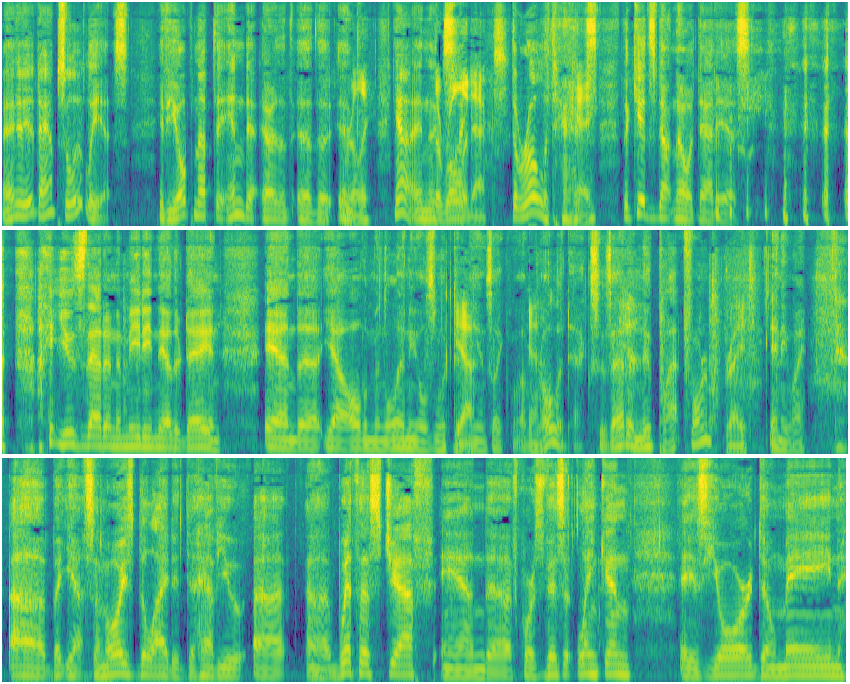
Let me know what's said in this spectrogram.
It, absolutely is. If you open up the index, uh, the, the Really? Yeah, and The it's like- Rolodex. the Rolodex. Okay. The kids don't know what that is. I used that in a meeting the other day, and and uh, yeah, all the millennials looked at Yeah. me and it's like, well, Yeah. Rolodex is that a new platform? Right. Anyway, uh, but yes, I'm always delighted to have you uh, uh, with us, Jeff, and uh, of course, visit Lincoln is your domain,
